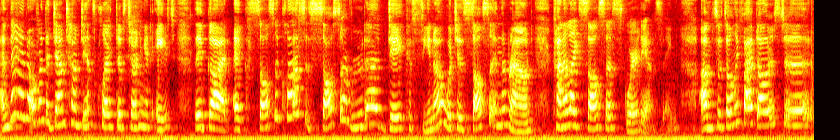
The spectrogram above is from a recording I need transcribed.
And then over at the Downtown Dance Collective, starting at 8, they've got a salsa class. It's Salsa Rueda de Casino, which is salsa in the round, kind of like salsa square dancing. Um, so it's only $5 to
